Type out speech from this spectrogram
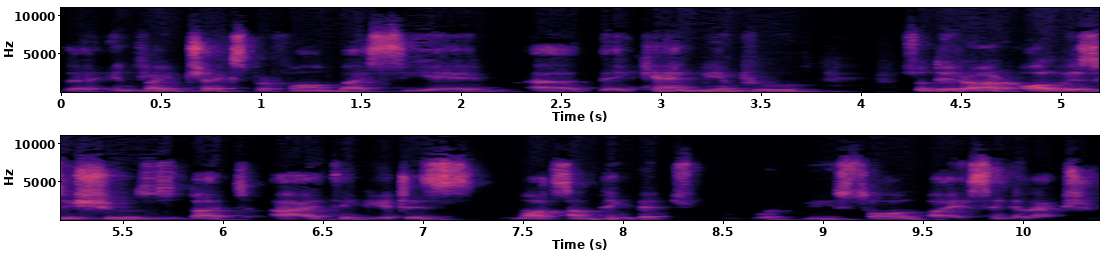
the in-flight checks performed by CA, uh, they can be improved. So there are always issues, but I think it is not something that would be solved by a single action.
